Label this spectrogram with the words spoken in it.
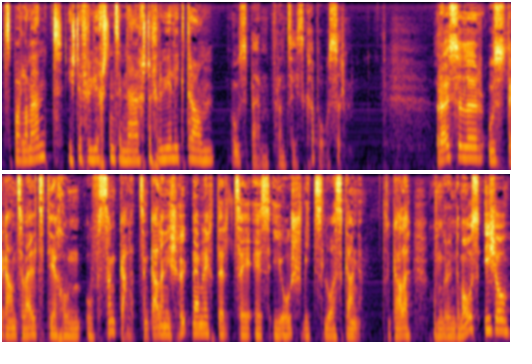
Das Parlament ist dann frühestens im nächsten Frühling dran. Aus Bern Franziska Boser. Rösseler aus der ganzen Welt die kommen auf St. Gallen. St. Gallen ist heute nämlich der CSIO Schweiz losgegangen. St. Gallen auf dem Grünen Moos ist auch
